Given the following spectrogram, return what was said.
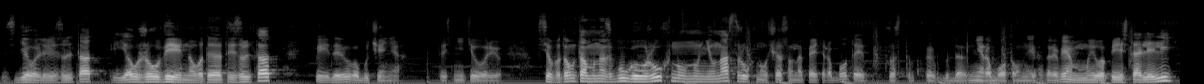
сделали результат. И я уже уверен, вот этот результат передаю в обучениях. То есть не теорию. Все, потом там у нас Google рухнул, ну не у нас рухнул, сейчас он опять работает, просто как бы да, не работал некоторое время, мы его перестали лить.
